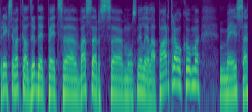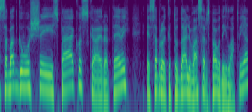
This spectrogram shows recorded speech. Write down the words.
Prieks tev atkal dzirdēt pēc uh, vasaras uh, mūsu nelielā pārtraukuma. Mēs esam atguvuši spēkus, kā ir ar tevi. Es saprotu, ka tu daļu vasaras pavadīji Latvijā.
